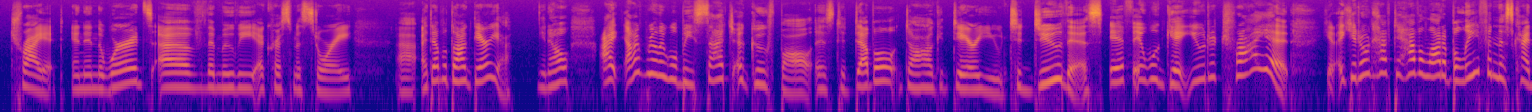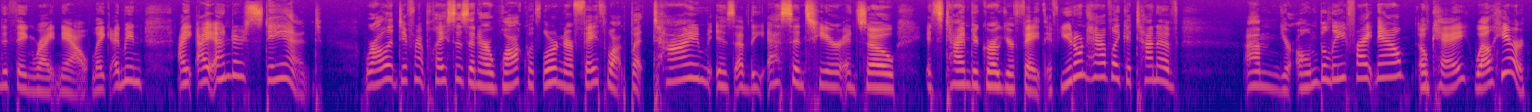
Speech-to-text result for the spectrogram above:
Try it. And in the words of the movie a christmas story uh, i double dog dare you You know, I, I really will be such a goofball as to double dog dare you to do this if it will get you to try it. You, know, you don't have to have a lot of belief in this kind of thing right now. Like, I mean, I, I understand. We're all at different places in our walk with Lord and our faith walk, but time is of the essence here. And so it's time to grow your faith. If you don't have like a ton of um, your own belief right now, okay, well, here,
